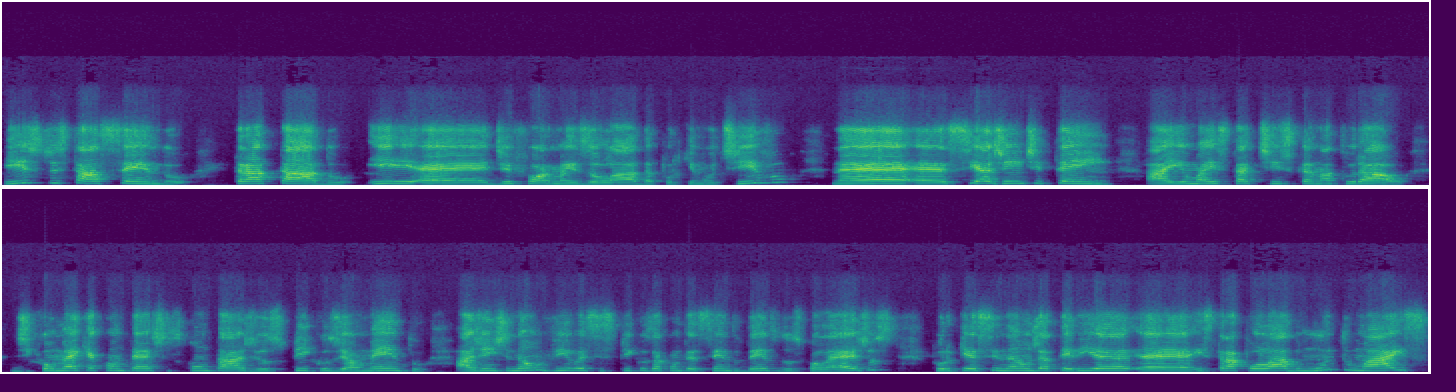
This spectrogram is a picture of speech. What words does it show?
isto está sendo tratado e é, de forma isolada por que motivo? Né? É, se a gente tem aí uma estatística natural de como é que acontece os contágios, os picos de aumento, a gente não viu esses picos acontecendo dentro dos colégios, porque senão já teria é, extrapolado muito mais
